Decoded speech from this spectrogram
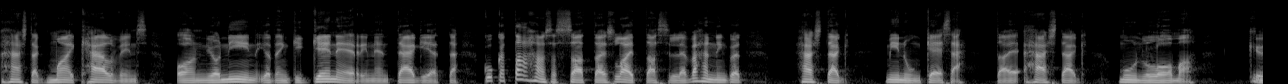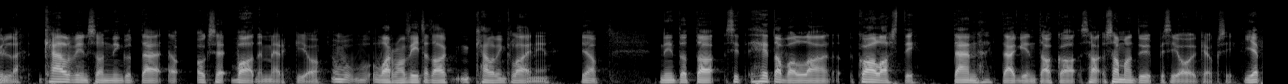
hashtag MyCalvins on jo niin jotenkin geneerinen tagi, että kuka tahansa saattaisi laittaa sille vähän niin kuin, että hashtag minun kesä tai hashtag mun loma. Kyllä. Calvins on niinku tää, onko se vaatemerkki joo? Varmaan viitataan Calvin Kleiniin. Ja, niin tota, sit he tavallaan kalasti tämän tagin takaa sa- samantyyppisiä oikeuksia. Jep.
